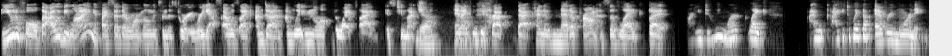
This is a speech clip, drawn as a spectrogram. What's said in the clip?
beautiful. But I would be lying if I said there weren't moments in the story where, yes, I was like, I'm done. I'm waving the, the white flag. It's too much. Yeah. And yeah. I think it's that that kind of meta promise of like, but are you doing work? Like, I I get to wake up every morning.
